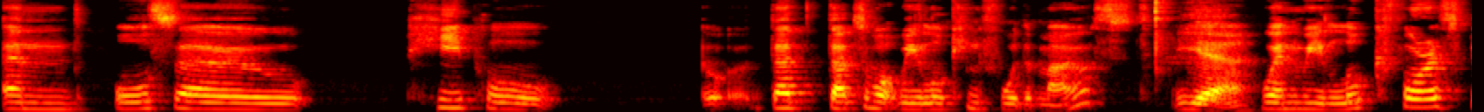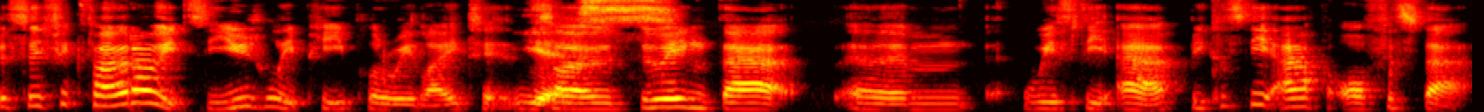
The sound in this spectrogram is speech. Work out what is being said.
and also, people. That that's what we're looking for the most. yeah When we look for a specific photo, it's usually people related. Yes. So doing that um, with the app because the app offers that.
